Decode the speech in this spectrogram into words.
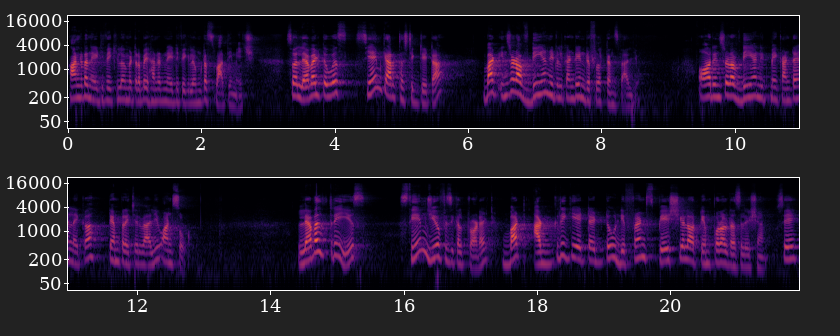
185 kilometer by 185 kilometer swath image. So, level 2 is same characteristic data, but instead of dn it will contain reflectance value or instead of dn it may contain like a temperature value and so on. Level 3 is same geophysical product but aggregated to different spatial or temporal resolution. Say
